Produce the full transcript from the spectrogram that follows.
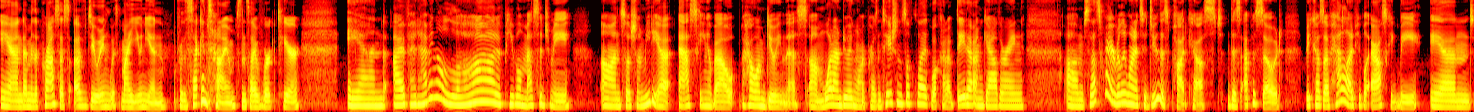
and I'm in the process of doing with my union for the second time since I've worked here. And I've been having a lot of people message me on social media asking about how I'm doing this, um, what I'm doing, what my presentations look like, what kind of data I'm gathering. Um, so that's why I really wanted to do this podcast, this episode, because I've had a lot of people asking me, and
